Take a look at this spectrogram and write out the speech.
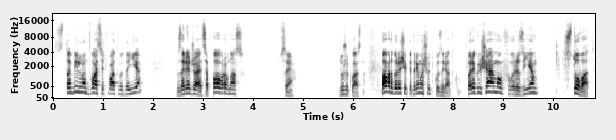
Стабільно 20 Вт видає. Заряджається Power в нас. Все. Дуже класно. Power, до речі, підтримує швидку зарядку. Переключаємо в роз'єм 100 Вт.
